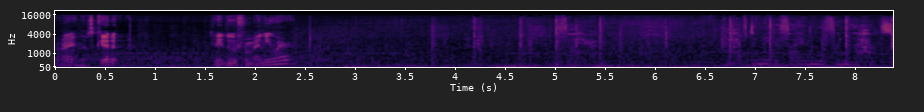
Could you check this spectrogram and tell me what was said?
Alright, let's get it. Can you do it from anywhere? Fire. I have to make a fire in the front of the house.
